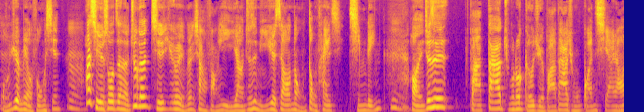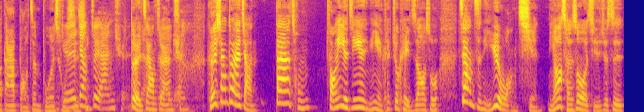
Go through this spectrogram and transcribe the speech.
我们越没有风险。嗯，那其实说真的，就跟其实有点跟像防疫一样，就是你越是要那种动态清零，嗯，哦，你就是把大家全部都隔绝，把大家全部关起来，然后大家保证不会出事情，这样最安全。对，这样最安全。可是相对来讲，大家从防疫的经验，你也可就可以知道说，这样子你越往前，你要承受的其实就是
